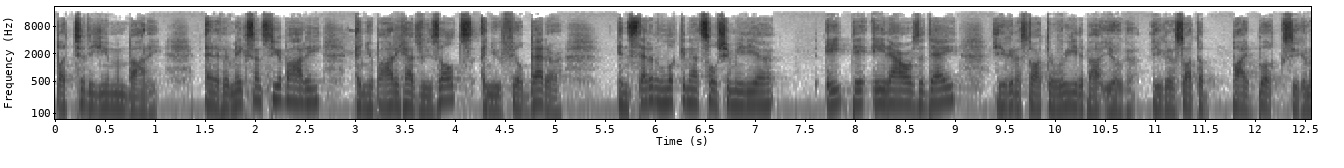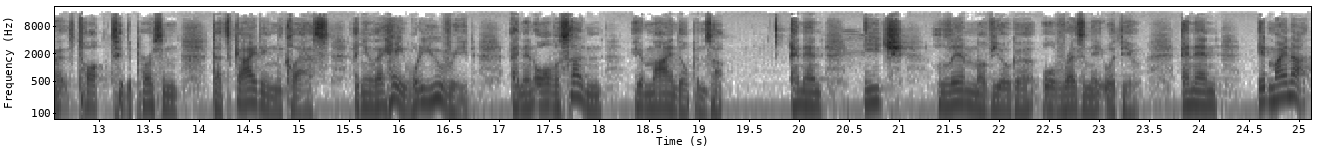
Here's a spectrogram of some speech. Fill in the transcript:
but to the human body. And if it makes sense to your body and your body has results and you feel better, instead of looking at social media eight day, eight hours a day, you're going to start to read about yoga. You're going to start to buy books. You're going to talk to the person that's guiding the class, and you're like, "Hey, what do you read?" And then all of a sudden, your mind opens up, and then each limb of yoga will resonate with you, and then it might not.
